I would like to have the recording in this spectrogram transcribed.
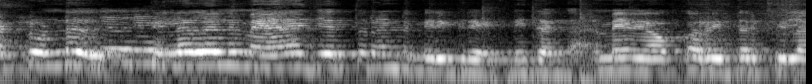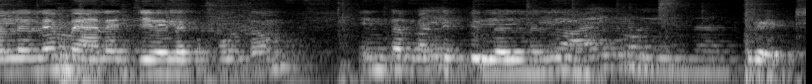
అట్లా ఉండదు పిల్లలని మేనేజ్ చేస్తారంటే మీరు గ్రేట్ నిజంగా. మేము ఒక్కరు ఇద్దరు పిల్లలనే మేనేజ్ చేయలేకపోతాం. ఇంతమంది పిల్లలని గ్రేట్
